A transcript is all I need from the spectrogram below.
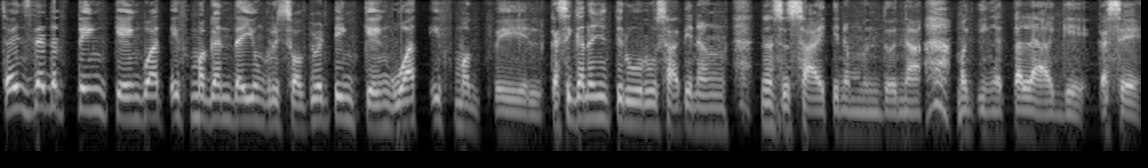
So instead of thinking what if maganda yung result, we're thinking what if mag-fail. Kasi ganun yung tinuro sa atin ng ng society ng mundo na mag-ingat ka lagi kasi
